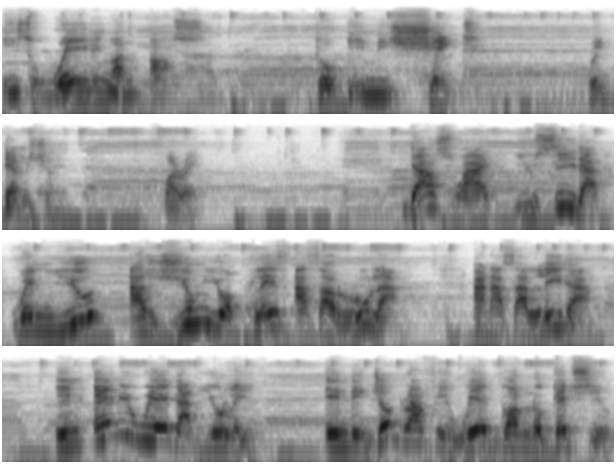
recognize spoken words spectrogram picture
is waiting on us to initiate redemption for it. That's why you see that when you assume your place as a ruler and as a leader in any way that you live, in the geography where God locates you,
